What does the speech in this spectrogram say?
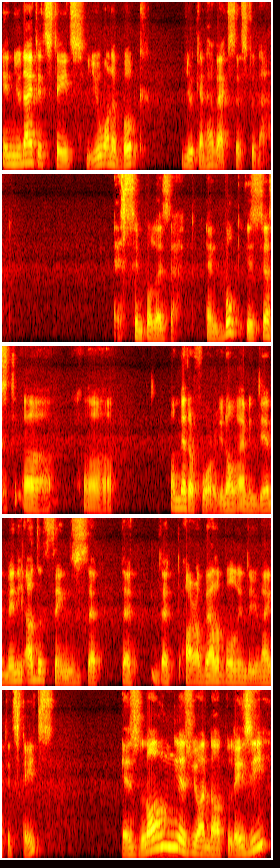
In United States, you want a book, you can have access to that. As simple as that. And book is just uh, uh, a metaphor. You know, I mean, there are many other things that that that are available in the United States. As long as you are not lazy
